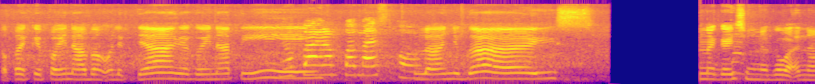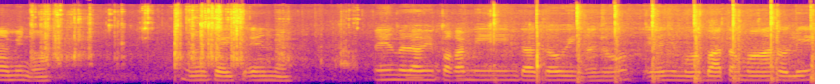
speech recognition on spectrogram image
Kapag kayo pa inabang ulit yan, gagawin Yung natin. parang pamasko. Hulaan nyo guys. Ayan na guys yung nagawa namin oh. Ah guys, ayan na. Ayan, madami pa kaming gagawing ano. Ayan yung mga batang mga rolling.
